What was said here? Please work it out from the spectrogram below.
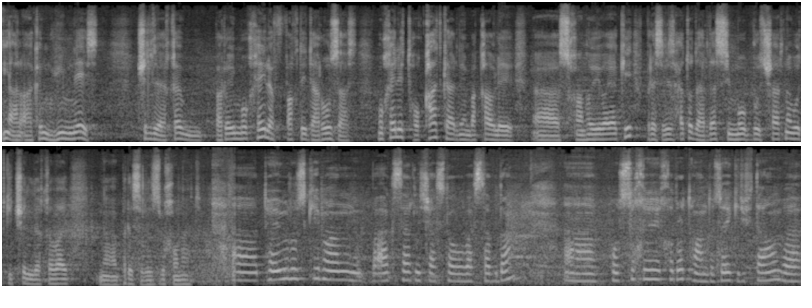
ин аллакай муҳим нест. Чил дақиқа барои мо хеле вақти дароз аст. Мо хеле тоқат кардем ба қавли суханҳои вая ки пресс-релиз. Ҳатто дар дасти мо буд. Шарт набуд ки чил дақиқа вай пресс-релиз бихонад. То имрӯз ки ман ба аксар нишастҳо вобаста будам посухи худро то андозае гирифтаам ва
